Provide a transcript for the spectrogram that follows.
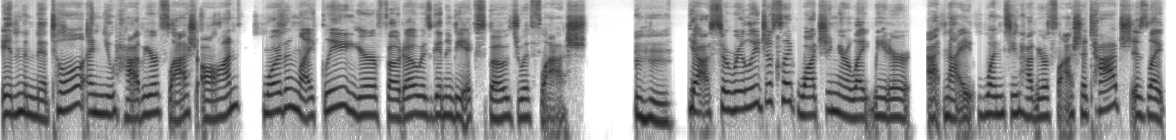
in the middle and you have your flash on, more than likely your photo is going to be exposed with flash. Mm-hmm. Yeah. So really just like watching your light meter at night once you have your flash attached is like,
